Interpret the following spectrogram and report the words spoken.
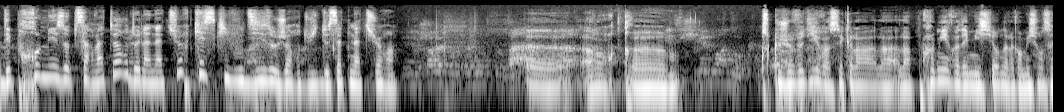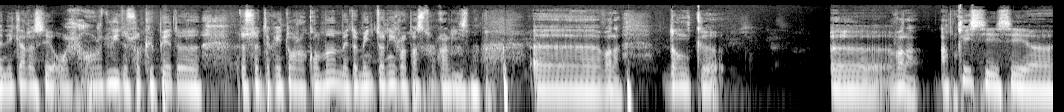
des premiers observateurs de la nature. Qu'est-ce qu'ils vous disent aujourd'hui de cette nature? Alors, ce que je veux dire, c'est que la, première démission de la commission syndicale, c'est aujourd'hui de s'occuper de, ce territoire commun, mais de maintenir le pastoralisme. voilà. Donc, euh, voilà. Après, c'est euh,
